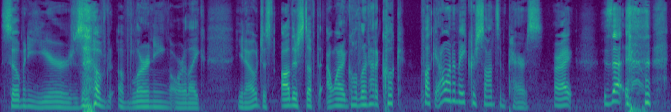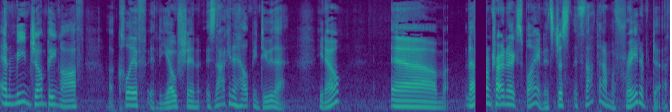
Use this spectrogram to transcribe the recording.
so many years of of learning or like, you know, just other stuff that I want to go learn how to cook. Fuck it, I want to make croissants in Paris. All right, is that and me jumping off a cliff in the ocean is not going to help me do that. You know, um, that's what I'm trying to explain. It's just it's not that I'm afraid of death.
